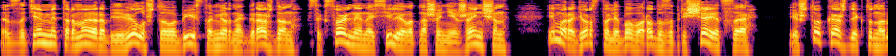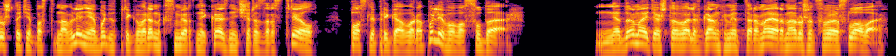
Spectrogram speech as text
Затем Миттермайер объявил, что убийство мирных граждан, сексуальное насилие в отношении женщин и мародерство любого рода запрещается, и что каждый, кто нарушит эти постановления, будет приговорен к смертной казни через расстрел после приговора полевого суда. Не думайте, что Вольфганг Миттермайер нарушит свое слово.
